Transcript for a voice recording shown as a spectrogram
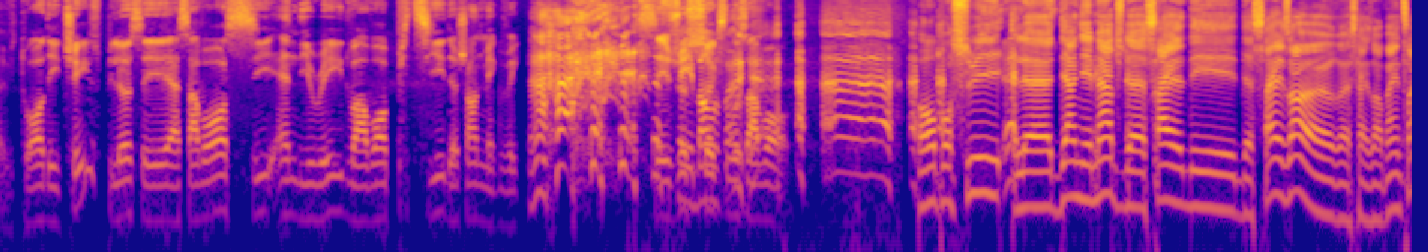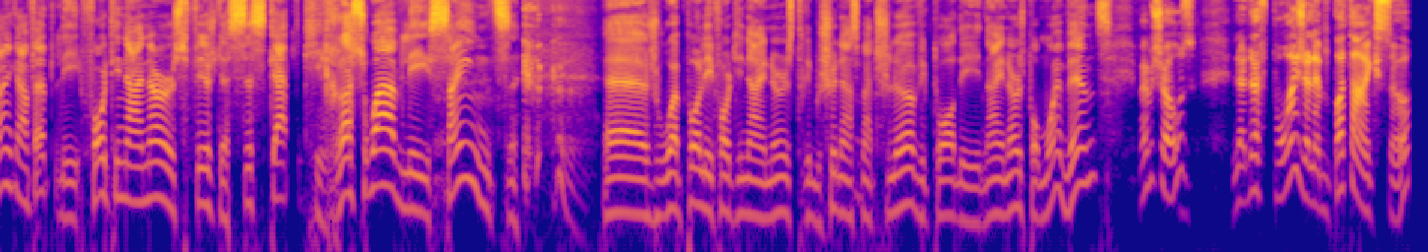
Euh, victoire des Chiefs. Puis là, c'est à savoir si Andy Reid va avoir pitié de Sean McVay. c'est juste bon, ça qu'il faut savoir. On poursuit le dernier match de 16, des- de 16h, 16h25 en fait. Les 49ers fichent de 6-4 qui reçoivent les Saints. Euh, je vois pas les 49ers trébucher dans ce match-là. Victoire des Niners pour moi. Vince? Même chose. Le 9 points, je l'aime pas tant que ça.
